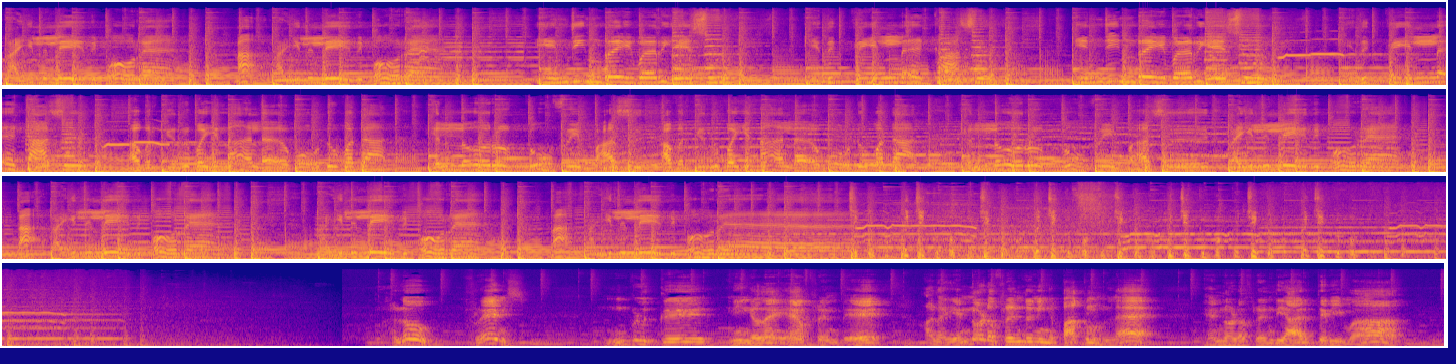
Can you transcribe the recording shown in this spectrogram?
ரயிலில் ஏறி போறேன். நான் ரயிலில் ஏறி போறேன். இன்ஜின் டிரைவர் இயேசு. இதுக்கு இல்ல காசு. இன்ஜின் டிரைவர் இயேசு. இதுக்கு இல்ல காசு. அவர் கிருபையினால ஓடுவதால் எல்லோருக்கும் ஃப்ரீ பாஸ் அவர் கிருபையினால ஓடுவதால் எல்லோருக்கும் ஃப்ரீ பாஸ் ரயிலில் ஏறி போற ஃப்ரெண்டு நீங்கள் பார்க்கணும்ல? என்னோட ஃப்ரெண்டு யார் தெரியுமா?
